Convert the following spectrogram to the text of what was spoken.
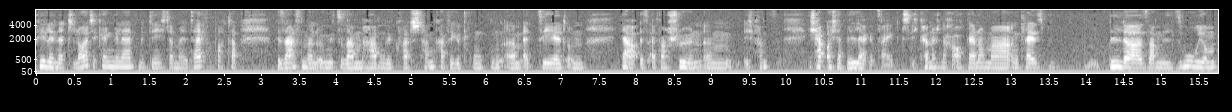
viele nette Leute kennengelernt, mit denen ich dann meine Zeit verbracht habe. Wir saßen dann irgendwie zusammen, haben gequatscht, haben Kaffee getrunken, ähm, erzählt und ja, ist einfach schön. Ähm, ich fand's, ich habe euch ja Bilder gezeigt. Ich kann euch nachher auch gerne noch mal ein kleines Bildersammelsurium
